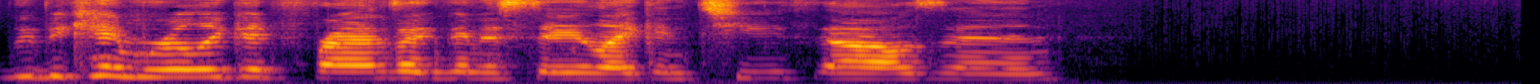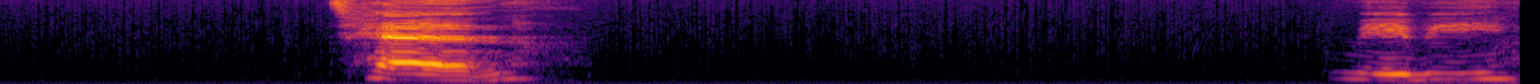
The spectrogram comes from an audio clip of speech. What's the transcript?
we became really good friends i'm going to say like in 2010 maybe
